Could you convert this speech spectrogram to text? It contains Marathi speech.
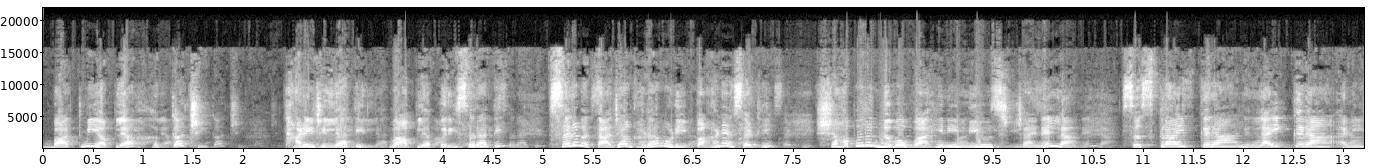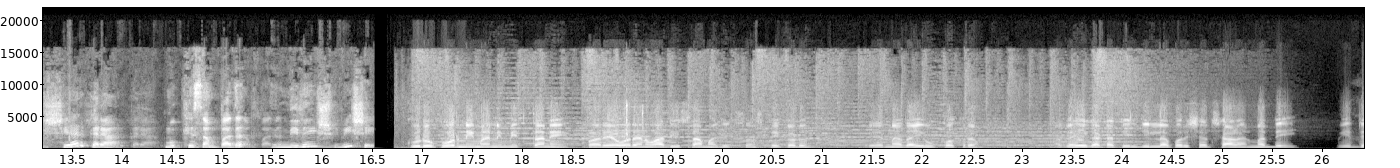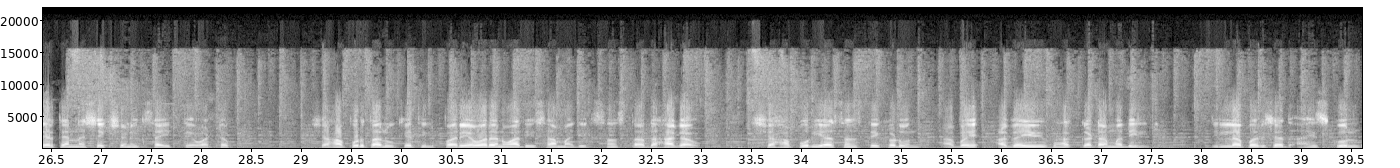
बातमी आपल्या हक्काची. ठाणे जिल्ह्यातील व आपल्या परिसरातील सर्व ताज्या घडामोडी पाहण्यासाठी शहापूर नववाहिनी न्यूज चॅनेलला सबस्क्राईब करा लाईक करा आणि शेअर करा. मुख्य संपादक निलेश विशे. गुरुपौर्णिमा निमित्ताने पर्यावरणवादी सामाजिक संस्थेकडून प्रेरणादायी उपक्रम. अगही गटातील जिल्हा परिषद शाळांमध्ये विद्यार्थ्यांना शैक्षणिक साहित्य वाटप. शहापूर तालुक्यातील पर्यावरणवादी सामाजिक संस्था दहागाव शहापूर या संस्थेकडून अभय अभय विभाग गटामधील जिल्हा परिषद हायस्कूल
